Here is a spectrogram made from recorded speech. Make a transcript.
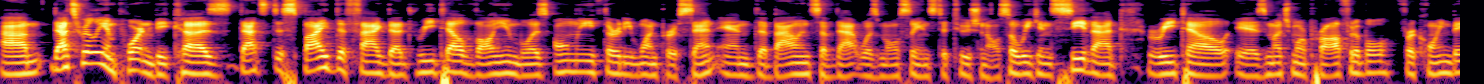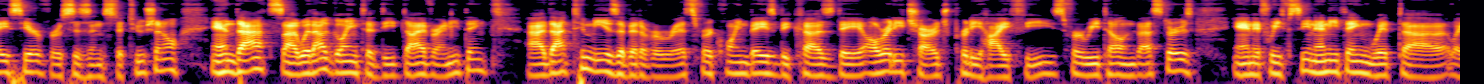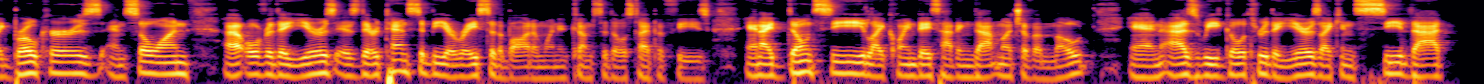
Um, that's really important because that's despite the fact that retail volume was only 31% and the balance of that was mostly institutional. So we can see that retail is much more profitable for Coinbase here versus institutional. And that's uh, without going to deep dive or anything. Uh, that to me is a bit of a risk for Coinbase because they already charge pretty high fees for retail investors. And if we've seen anything with uh, like brokers and so on uh, over the years, is there tends to be a race to the bottom when it comes to those type of fees. And I don't see like Coinbase having that much of a moat. And as we go through the years, I can see that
